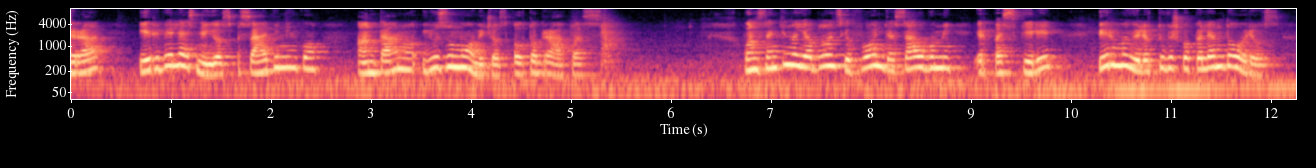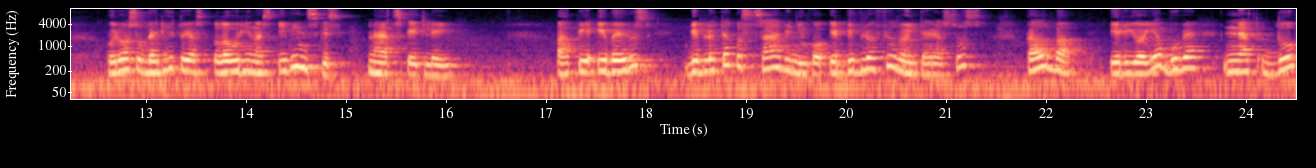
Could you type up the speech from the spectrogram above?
yra ir vėlesnio jos savininko Antano Juzumovičiaus autografas. Konstantino Jablonskio fonde saugomi ir paskiri pirmojo lietuviško kalendoriaus, kurio sudarytojas Laurinas Ivinskis metskaitliai. Apie įvairius bibliotekos savininko ir bibliofilo interesus kalba ir joje buvę net du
